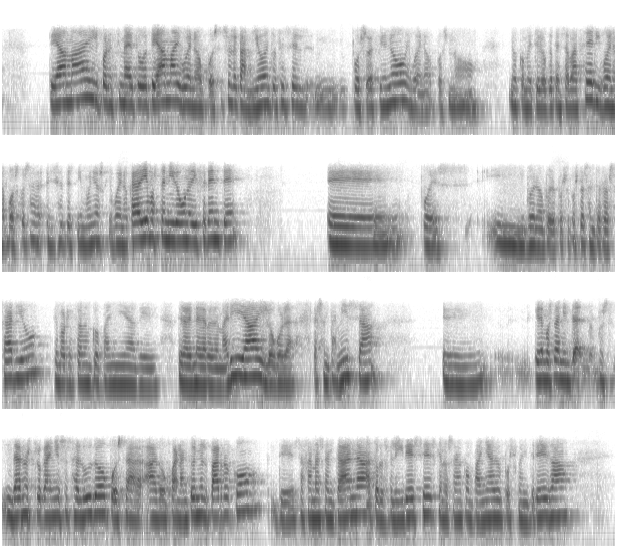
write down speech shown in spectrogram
te ama y por encima de todo te ama y bueno, pues eso le cambió, entonces él mm, pues reaccionó y bueno, pues no, no cometió lo que pensaba hacer y bueno, pues cosas, esos testimonios que bueno, cada día hemos tenido uno diferente, eh, pues y bueno, pues por supuesto Santo Rosario, que hemos rezado en compañía de, de la Reina de Radio María y luego la, Santa Misa. Eh, queremos también dar, pues, dar nuestro cariñoso saludo pues a, don Juan Antonio el párroco de San Santa Ana, a todos los feligreses que nos han acompañado por su entrega,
